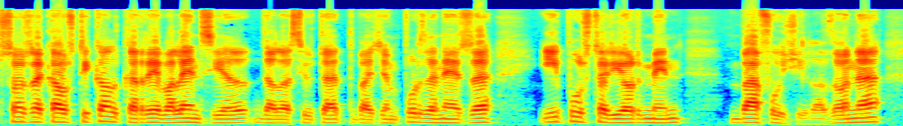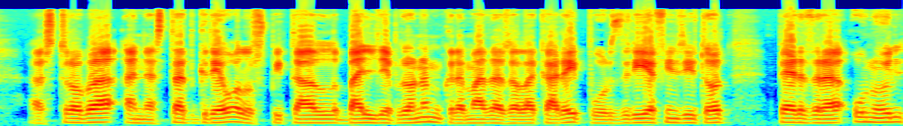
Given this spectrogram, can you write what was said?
sosa càustica al carrer València de la ciutat baix empordanesa i posteriorment va fugir. La dona es troba en estat greu a l'Hospital Vall d'Hebron amb cremades a la cara i podria fins i tot perdre un ull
